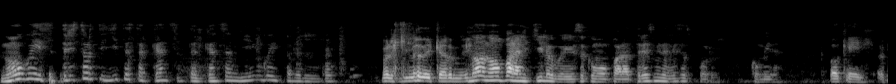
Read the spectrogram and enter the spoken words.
No, güey, tres tortillitas te alcanzan, te alcanzan bien, güey, para el... Por el kilo de carne. No, no para el kilo, güey, eso como para tres milanesas por comida. Ok, ok.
